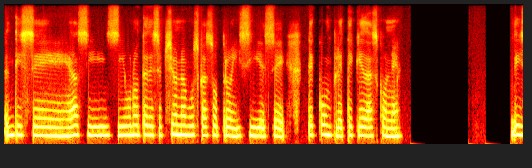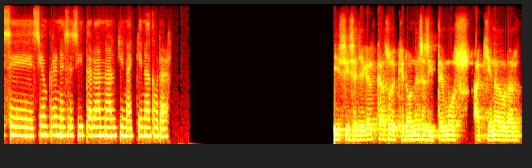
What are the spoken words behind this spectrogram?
Dice así, si uno te decepciona, buscas otro y si ese te cumple, te quedas con él. Dice, siempre necesitarán a alguien a quien adorar. Y si se llega el caso de que no necesitemos a quien adorar,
